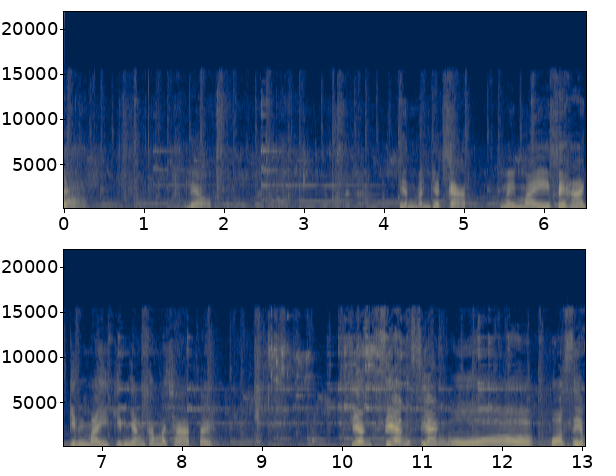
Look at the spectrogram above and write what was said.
จ้า แล้วเปลี่ยนบรรยากาศใหม่ๆไปหากินใหม่กินหยังธรรมชาติไป เสียงเสียงเสียงโอ้พอเสียม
